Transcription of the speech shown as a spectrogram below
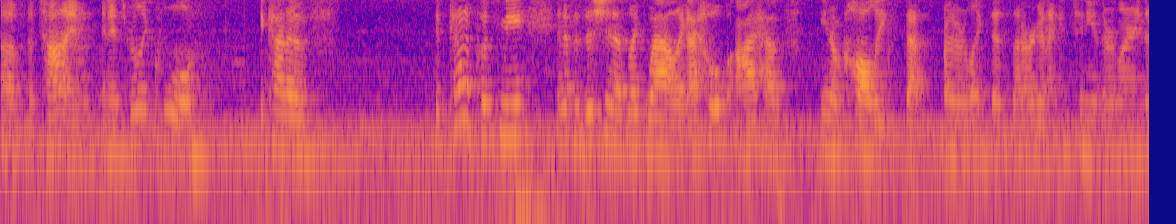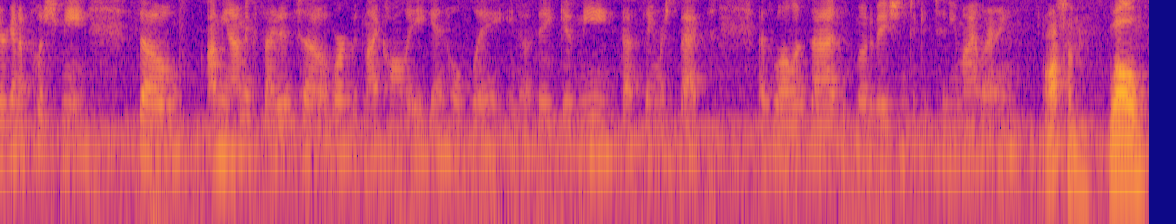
of, of time. And it's really cool. It kind of it kind of puts me in a position as like wow like i hope i have you know colleagues that are like this that are going to continue their learning they're going to push me so i mean i'm excited to work with my colleague and hopefully you know they give me that same respect as well as that motivation to continue my learning Awesome. Well,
